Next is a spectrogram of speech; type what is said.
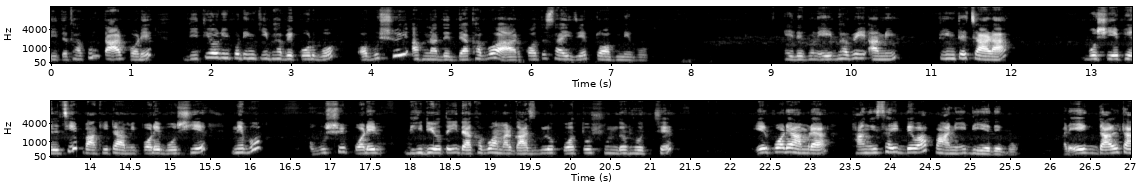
দিতে থাকুন। তারপরে দ্বিতীয় রিপোর্টিং কীভাবে করব অবশ্যই আপনাদের দেখাবো আর কত সাইজের টব নেব। এই দেখুন, এইভাবেই আমি তিনটে চারা বসিয়ে ফেলছি। বাকিটা আমি পরে বসিয়ে নেব। অবশ্যই পরের ভিডিওতেই দেখাবো আমার গাছগুলো কত সুন্দর হচ্ছে। এরপরে আমরা ফাঙ্গিসাইড দেওয়া পানি দিয়ে দেব। আর এই ডালটা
